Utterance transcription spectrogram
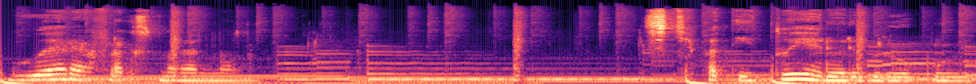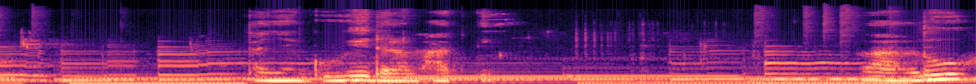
gue refleks merenung. Secepat itu ya 2020, tanya gue dalam hati. Lalu,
